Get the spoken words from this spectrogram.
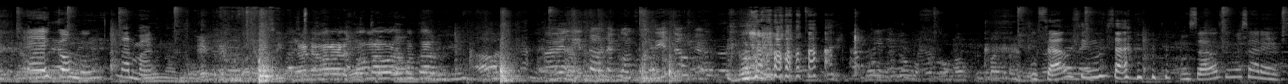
Es común, normal. Abelito, ¿te confundiste? o qué? Usado sin usar. Usado sin usar eso.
